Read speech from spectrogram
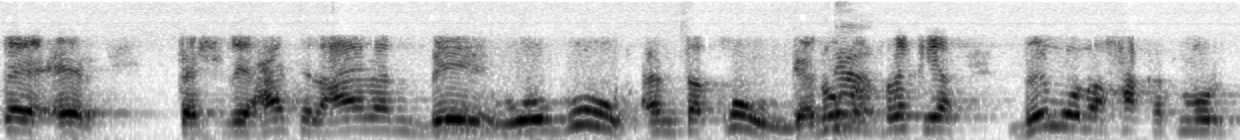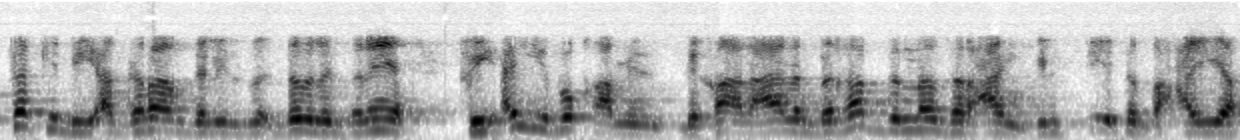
سائر تشريعات العالم بوجوب أن تقوم جنوب نعم. أفريقيا بملاحقة مرتكبي أجرام ضد الانسانيه في أي بقعة من بقاع العالم بغض النظر عن جنسية الضحية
